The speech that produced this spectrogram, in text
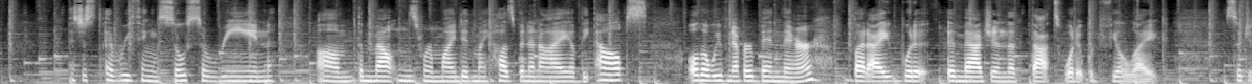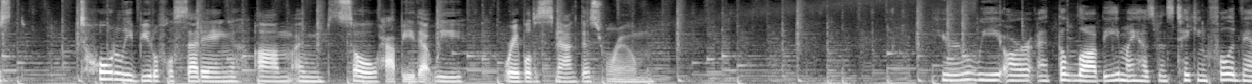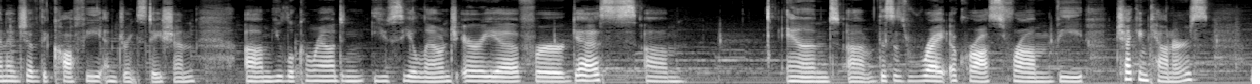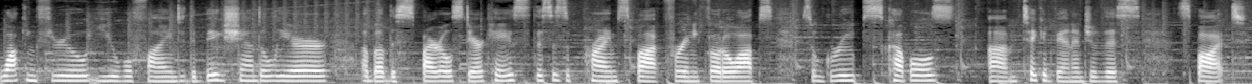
it's just everything was so serene. Um, the mountains reminded my husband and I of the Alps, although we've never been there, but I would imagine that that's what it would feel like. So just totally beautiful setting. Um, I'm so happy that we were able to snag this room. Here we are at the lobby. My husband's taking full advantage of the coffee and drink station. Um, you look around and you see a lounge area for guests. Um, and um, this is right across from the check-in counters. Walking through, you will find the big chandelier above the spiral staircase. This is a prime spot for any photo ops. So groups, couples, um, take advantage of this spot.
